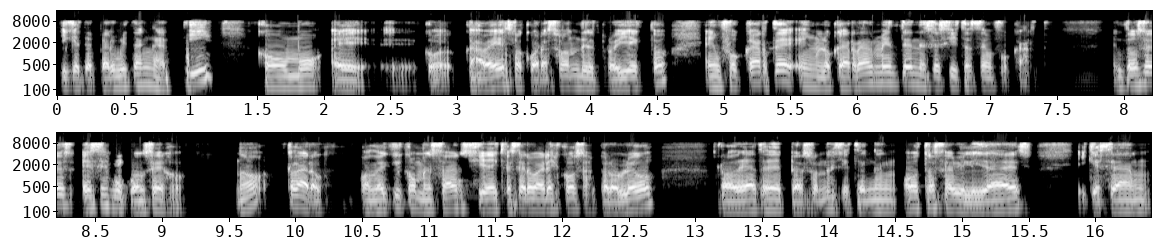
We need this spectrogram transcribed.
y que te permitan a ti como eh, eh, cabeza o corazón del proyecto enfocarte en lo que realmente necesitas enfocarte. Entonces, ese es mi consejo, ¿no? Claro, cuando hay que comenzar sí hay que hacer varias cosas, pero luego rodéate de personas que tengan otras habilidades y que sean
